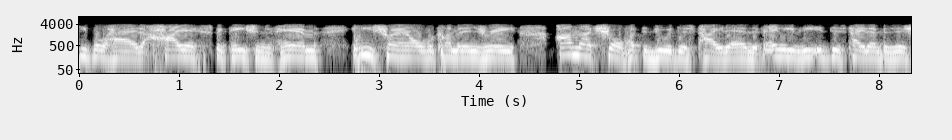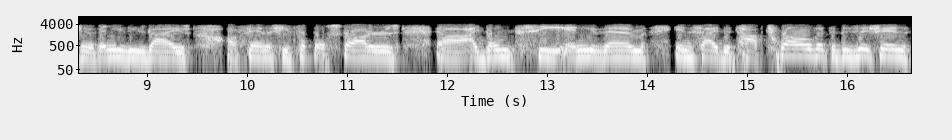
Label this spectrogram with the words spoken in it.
People had high expectations of him. He's trying to overcome an injury. I'm not sure what to do with this tight end. If any of the this tight end position, if any of these guys are fantasy football starters, uh, I don't see any of them inside the top 12 at the position.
